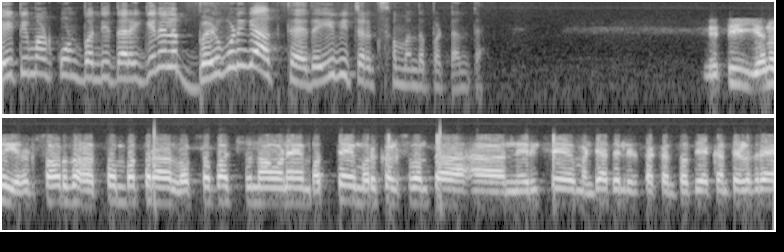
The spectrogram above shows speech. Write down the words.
ಭೇಟಿ ಮಾಡ್ಕೊಂಡು ಬಂದಿದ್ದಾರೆ, ಏನೆಲ್ಲ ಬೆಳವಣಿಗೆ ಆಗ್ತಾ ಇದೆ ಈ ವಿಚಾರಕ್ಕೆ ಸಂಬಂಧಪಟ್ಟಂತೆ? ನಿತಿ ಏನು ಎರಡ್ ಸಾವಿರದ ಹತ್ತೊಂಬತ್ತರ ಲೋಕಸಭಾ ಚುನಾವಣೆ ಮತ್ತೆ ಮರುಕಳಿಸುವಂತ ನಿರೀಕ್ಷೆ ಮಂಡ್ಯದಲ್ಲಿ ಇರ್ತಕ್ಕಂಥದ್ದು ಯಾಕಂತ ಹೇಳಿದ್ರೆ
